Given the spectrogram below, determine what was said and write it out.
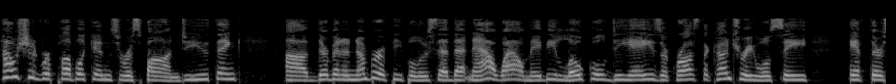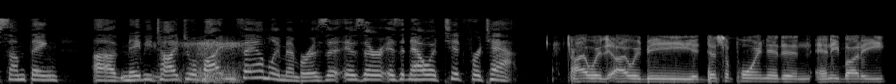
How should Republicans respond? Do you think uh, there have been a number of people who said that now? Wow, maybe local DAs across the country will see if there's something uh, maybe tied to a Biden family member. Is it is there is it now a tit for tat? I would I would be disappointed in anybody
